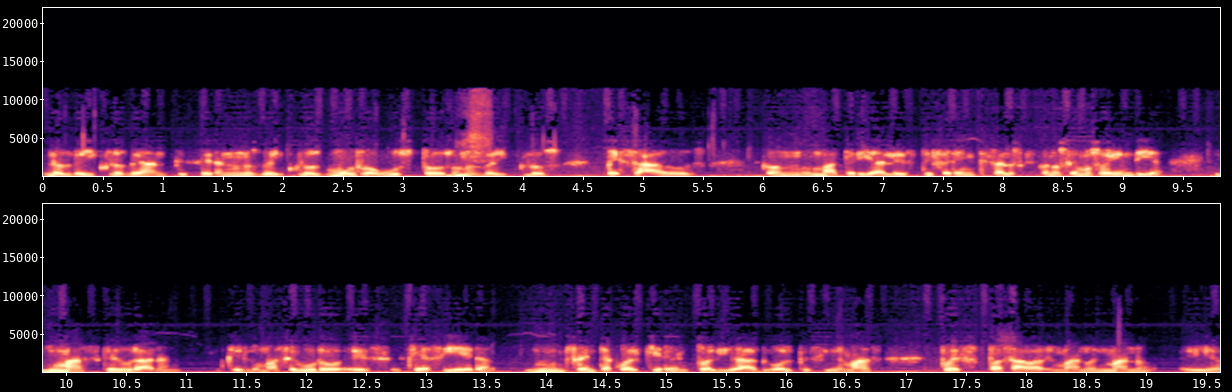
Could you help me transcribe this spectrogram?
los vehículos de antes eran unos vehículos muy robustos, unos vehículos pesados, con materiales diferentes a los que conocemos hoy en día, y más que duraran, que lo más seguro es que así era, mm, frente a cualquier eventualidad, golpes y demás, pues pasaba de mano en mano eh,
